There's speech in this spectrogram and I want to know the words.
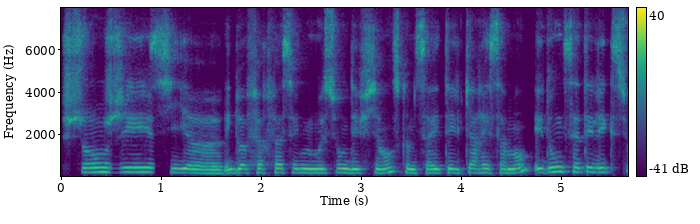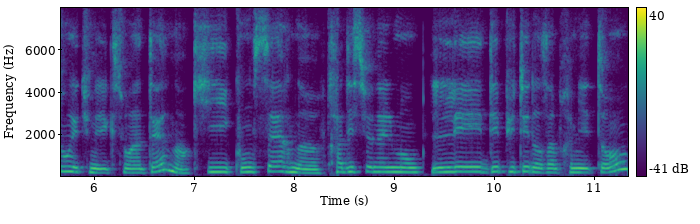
changer si euh, ils doivent faire face à une motion de défiance, comme ça a été le cas récemment. Et donc, cette élection est une élection interne qui concerne traditionnellement les députés dans un premier temps,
